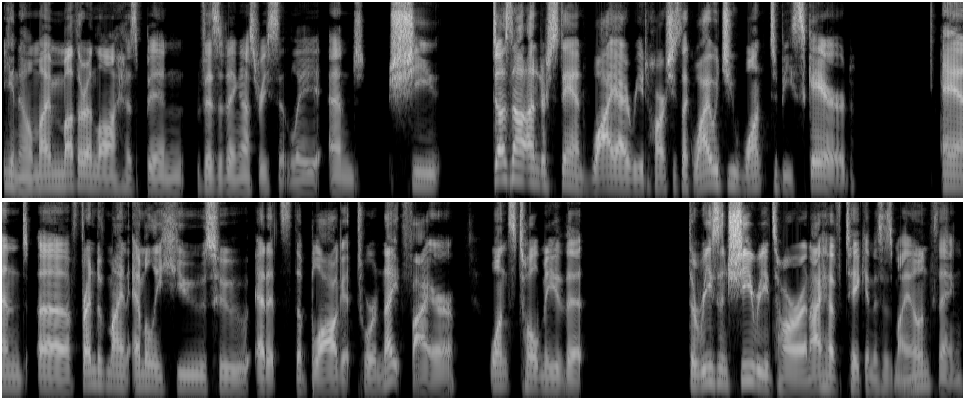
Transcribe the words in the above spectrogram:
you know, my mother-in-law has been visiting us recently, and she does not understand why I read horror. She's like, "Why would you want to be scared?" And a friend of mine, Emily Hughes, who edits the blog at Tor Nightfire, once told me that the reason she reads horror, and I have taken this as my own thing,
